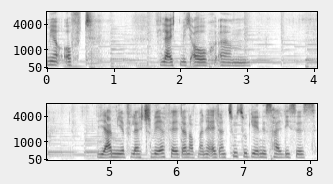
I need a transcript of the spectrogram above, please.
mir oft vielleicht mich auch, ähm, ja, mir vielleicht schwerfällt, dann auf meine Eltern zuzugehen, ist halt dieses,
